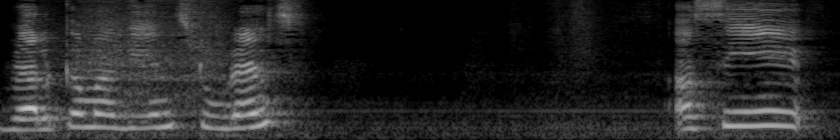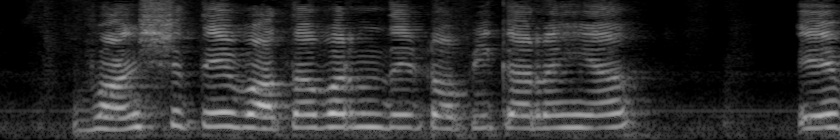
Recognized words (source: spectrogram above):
ਵੈਲਕਮ ਅਗੇਨ ਸਟੂਡੈਂਟਸ ਅਸੀਂ ਵੰਸ਼ ਤੇ ਵਾਤਾਵਰਣ ਦੇ ਟੌਪਿਕ ਕਰ ਰਹੇ ਹਾਂ। ਇਹ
